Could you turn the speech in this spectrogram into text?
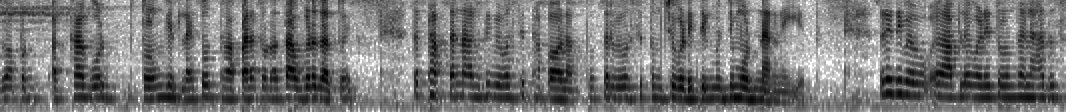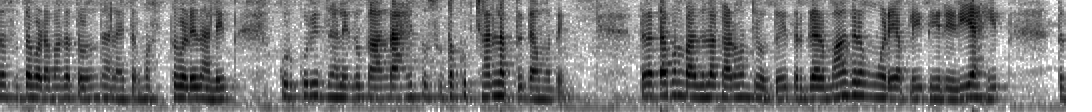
जो आपण अख्खा गोल तळून घेतला आहे तो थापायला थोडासा अवघड जातो आहे तर थापताना अगदी व्यवस्थित थापावा लागतो. तर व्यवस्थित तुमचे वडीतील म्हणजे मोडणार नाही आहेत तर इथे व्यव आपले वडे तळून झाले. हा दुसरासुद्धा वडा माझा तळून झाला आहे तर मस्त वडे झालेत. कुरकुरीत झाले जो कांदा आहे तोसुद्धा खूप छान लागतो त्यामध्ये. तर आता आपण बाजूला काढून ठेवतोय. तर गरमागरम वडे आपले इथे रेडी आहेत. तर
